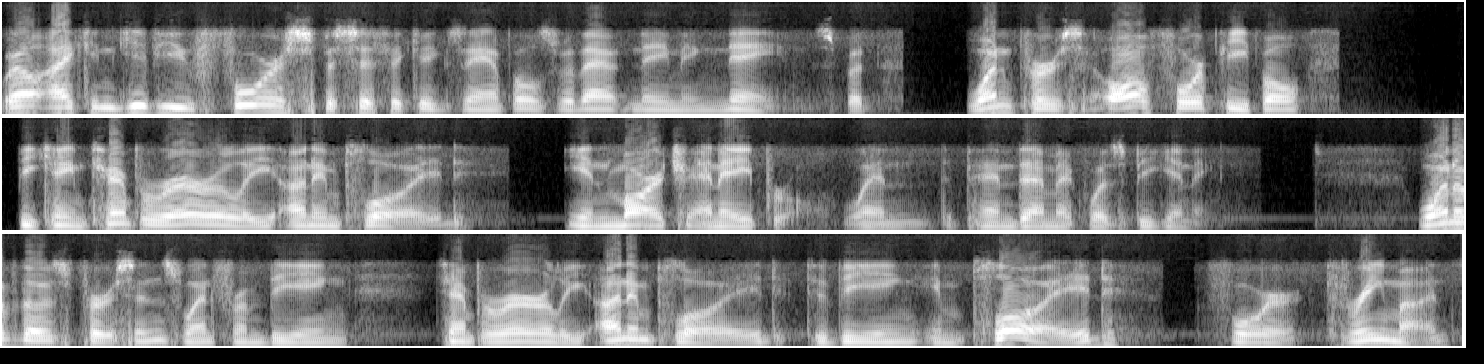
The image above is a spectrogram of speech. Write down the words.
Well, I can give you four specific examples without naming names, but one person, all four people became temporarily unemployed in March and April when the pandemic was beginning. One of those persons went from being temporarily unemployed to being employed for three months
